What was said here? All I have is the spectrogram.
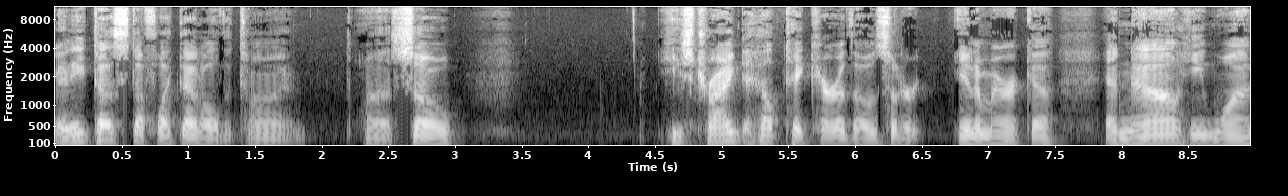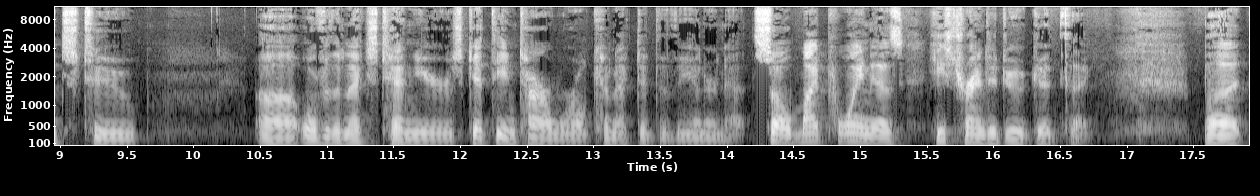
And he does stuff like that all the time. Uh, so he's trying to help take care of those that are in America. And now he wants to, uh, over the next 10 years, get the entire world connected to the internet. So my point is, he's trying to do a good thing. But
